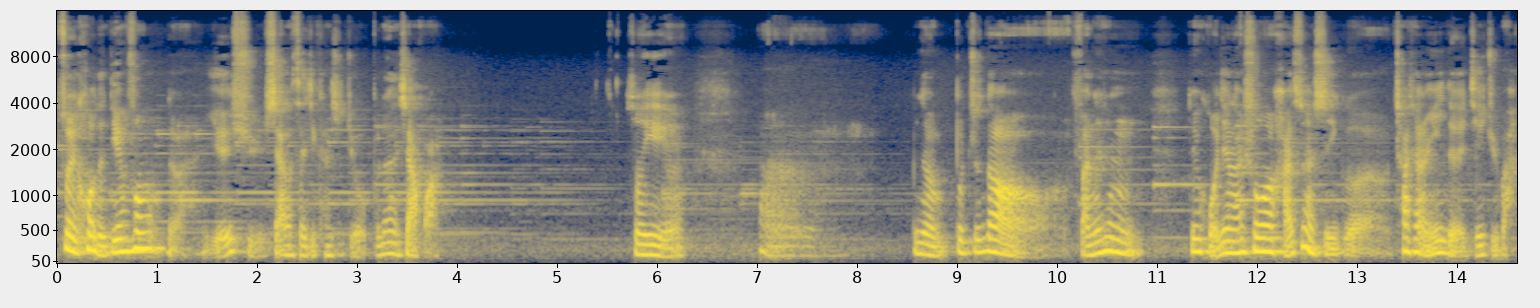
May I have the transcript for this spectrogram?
最后的巅峰，对吧？也许下个赛季开始就不断的下滑，所以嗯，不不知道，反正对火箭来说还算是一个差强人意的结局吧。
